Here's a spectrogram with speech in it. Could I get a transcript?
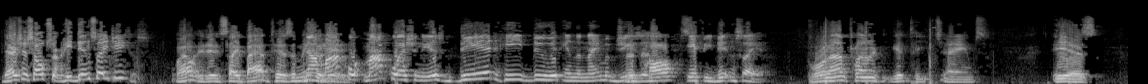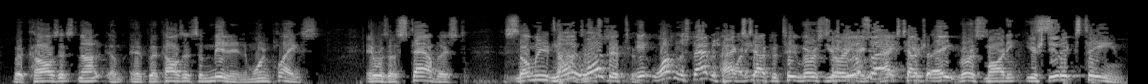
There's his whole sermon. He didn't say Jesus. Well, he didn't say baptism Now, either. my, did he? my question is, did he do it in the name of Jesus if he didn't say it? What I'm trying to get to you, James, is because it's not um, uh, because it's omitted in one place. It was established so many times No, it in the wasn't. scripture. It wasn't established, Acts Marty. chapter 2, verse You're still 38. saying- Acts chapter 8, verse Marty, you're still- 16.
